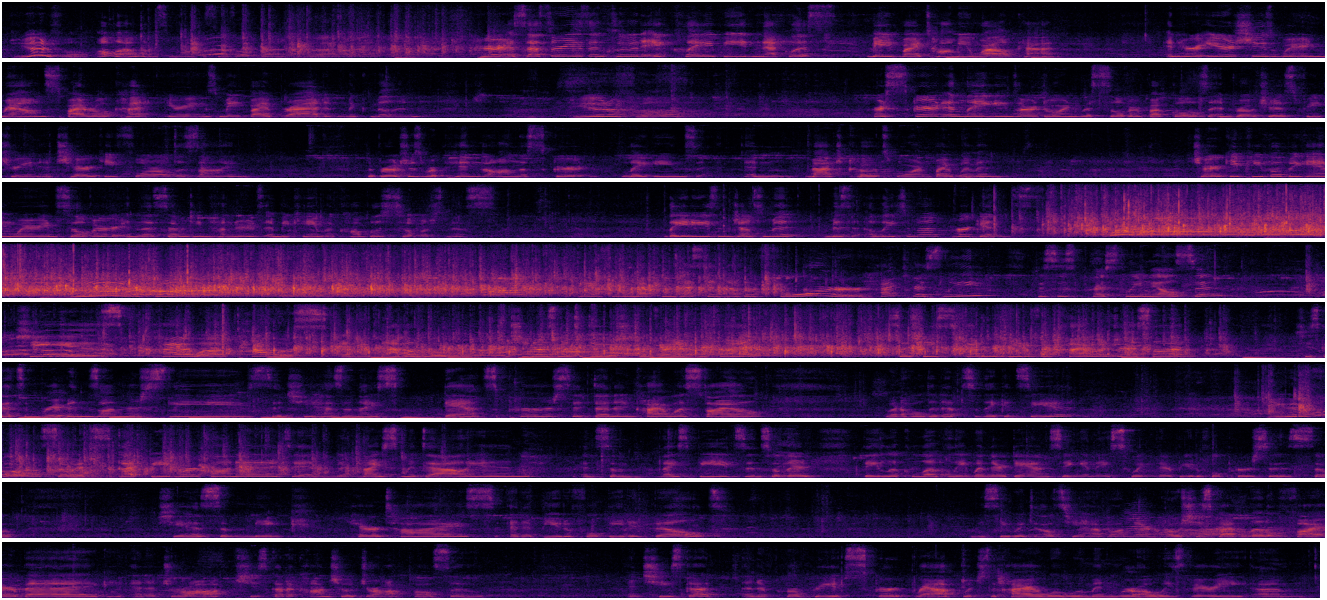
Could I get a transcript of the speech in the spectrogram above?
Beautiful. Oh, I want some moccasins like that. Her accessories include a clay bead necklace made by Tommy Wildcat. In her ears, she is wearing round spiral cut earrings made by Brad McMillan. Beautiful. Her skirt and leggings are adorned with silver buckles and brooches featuring a Cherokee floral design. The brooches were pinned on the skirt, leggings, and match coats worn by women. Cherokee people began wearing silver in the 1700s and became accomplished silversmiths. Ladies and gentlemen, Miss Elitima Perkins. Beautiful. Okay, so we have contestant number four. Hi, Presley. This is Presley Nelson. She is Kiowa, Taos, and Navajo. And she knows what to do. She comes right up the front. So she's got her beautiful Kiowa dress on. She's got some ribbons on her sleeves, and she has a nice dance purse done in Kiowa style. Want to hold it up so they can see it? Beautiful. So it's got beadwork on it and nice medallion and some nice beads, and so they they look lovely when they're dancing and they swing their beautiful purses. So she has some mink hair ties and a beautiful beaded belt. Let me see what else you have on there. Oh, she's got a little fire bag and a drop. She's got a concho drop also. And she's got an appropriate skirt wrap, which the Kiowa women were always very um,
